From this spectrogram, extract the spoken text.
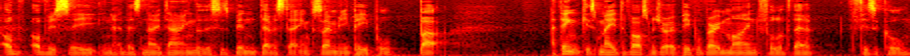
ob- obviously, you know, there's no doubting that this has been devastating for so many people, but I think it's made the vast majority of people very mindful of their physical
